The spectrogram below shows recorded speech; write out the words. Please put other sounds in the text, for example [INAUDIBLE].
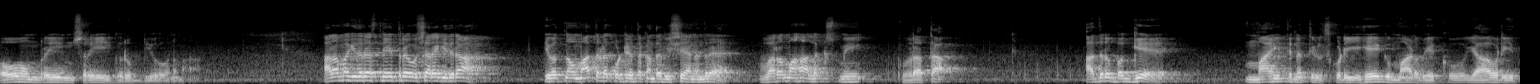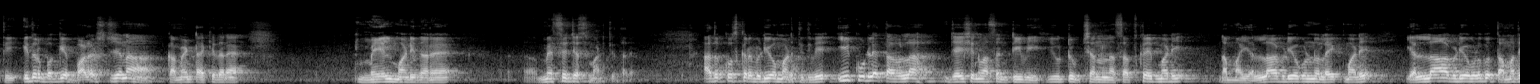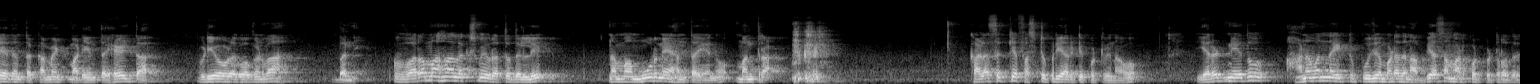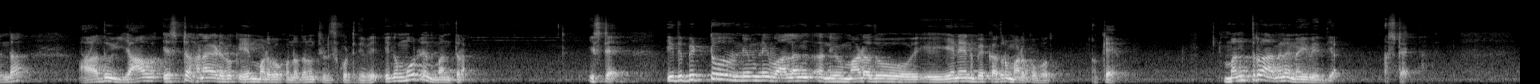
ಓಂ ಹ್ರೀಂ ಶ್ರೀ ಗುರುಭ್ಯೋ ನಮಃ. ಆರಾಮಾಗಿದ್ದೀರಾ ಸ್ನೇಹಿತರೆ, ಹುಷಾರಾಗಿದ್ದೀರಾ? ಇವತ್ತು ನಾವು ಮಾತಾಡಕ್ಕೆ ಕೊಟ್ಟಿರ್ತಕ್ಕಂಥ ವಿಷಯ ಏನಂದರೆ ವರಮಹಾಲಕ್ಷ್ಮಿ ವ್ರತ. ಅದರ ಬಗ್ಗೆ ಮಾಹಿತಿನ ತಿಳಿಸ್ಕೊಡಿ, ಹೇಗೆ ಮಾಡಬೇಕು, ಯಾವ ರೀತಿ, ಇದ್ರ ಬಗ್ಗೆ ಭಾಳಷ್ಟು ಜನ ಕಮೆಂಟ್ ಹಾಕಿದ್ದಾರೆ. ಮೇಲ್ ಮಾಡಿದ್ದಾರೆ ಮೆಸೇಜಸ್ ಮಾಡ್ತಿದ್ದಾರೆ. ಅದಕ್ಕೋಸ್ಕರ ವಿಡಿಯೋ ಮಾಡ್ತಿದ್ವಿ. ಈ ಕೂಡಲೇ ತಾವೆಲ್ಲ Jai Srinivasan T V YouTube ಚಾನಲ್ನ ಸಬ್ಸ್ಕ್ರೈಬ್ ಮಾಡಿ, ನಮ್ಮ ಎಲ್ಲ ವಿಡಿಯೋಗಳನ್ನು ಲೈಕ್ ಮಾಡಿ, ಎಲ್ಲ ವಿಡಿಯೋಗಳಿಗೂ ತಮ್ಮದೇ ಆದಂಥ ಕಮೆಂಟ್ ಮಾಡಿ ಅಂತ ಹೇಳ್ತಾ ವಿಡಿಯೋ ಒಳಗೆ ಹೋಗೋಣವಾ? ಬನ್ನಿ. ವರಮಹಾಲಕ್ಷ್ಮಿ ವ್ರತದಲ್ಲಿ ನಮ್ಮ ಮೂರನೇ ಹಂತ ಏನು? ಮಂತ್ರ. [CLEARS THROAT] ಕಳಸಕ್ಕೆ ಫಸ್ಟ್ ಪ್ರಿಯಾರಿಟಿ ಕೊಟ್ವಿ ನಾವು. ಎರಡನೇದು ಹಣವನ್ನು ಇಟ್ಟು ಪೂಜೆ ಮಾಡೋದನ್ನು ಅಭ್ಯಾಸ ಮಾಡಿಕೊಟ್ಬಿಟ್ಟಿರೋದ್ರಿಂದ ಅದು ಯಾವ, ಎಷ್ಟು ಹಣ ಇಡಬೇಕು, ಏನು ಮಾಡಬೇಕು ಅನ್ನೋದನ್ನು ತಿಳಿಸ್ಕೊಟ್ಟಿದ್ದೀವಿ. ಈಗ ಮೂರನೇದು ಮಂತ್ರ. ಇಷ್ಟೇ. ಇದು ಬಿಟ್ಟು ನೀವು ನೀವು ಅಲಂಕ ನೀವು ಮಾಡೋದು ಏನೇನು ಬೇಕಾದರೂ ಮಾಡ್ಕೋಬೋದು. ಓಕೆ? ಮಂತ್ರ ಆಮೇಲೆ ನೈವೇದ್ಯ. ಅಷ್ಟೇ.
